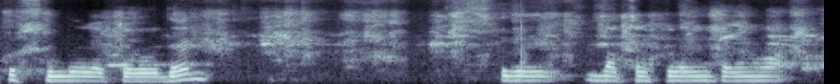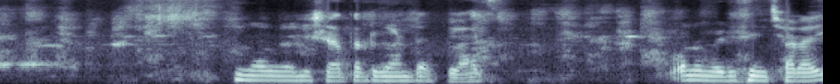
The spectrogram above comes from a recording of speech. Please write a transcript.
খুব সুন্দর একটা কবুতর বাচ্চার ফ্লাইং টাইম নর্মালি সাত আট ঘণ্টা প্লাস কোনো মেডিসিন ছাড়াই।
